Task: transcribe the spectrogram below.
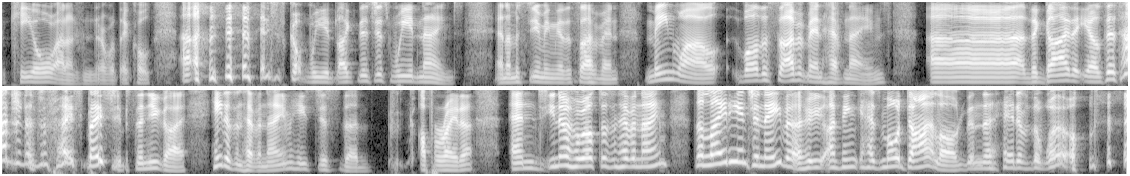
Kior. I don't even know what they're called. Um, they just got weird. Like there's just weird names, and I'm assuming they're the Cybermen. Meanwhile, while the Cybermen have names, uh, the guy that yells, "There's hundreds of spaceships," the new guy, he doesn't have a name. He's just the operator. And you know who else doesn't have a name? The lady in Geneva, who I think has more dialogue than the head of the world.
